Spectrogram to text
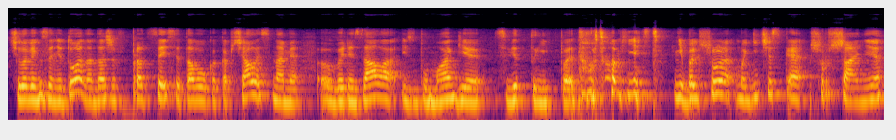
человек занятой, она даже в процессе того, как общалась с нами, вырезала из бумаги цветы. Поэтому там есть небольшое магическое шуршание.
